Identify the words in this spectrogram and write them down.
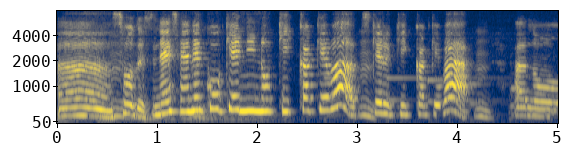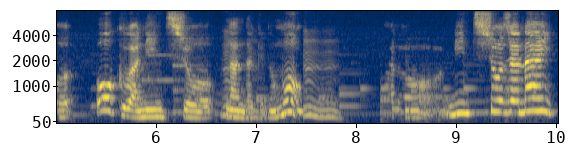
うん、うん。そうですね。青年後見人のきっかけは、うん。つけるきっかけは、うん。あの多くは認知症なんだけども、あの認知症じゃない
